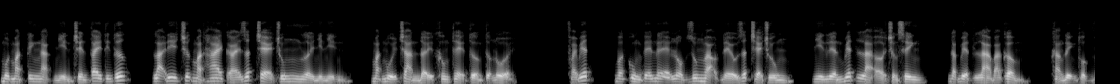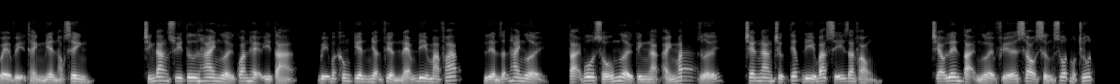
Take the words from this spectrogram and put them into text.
một mặt kinh ngạc nhìn trên tay tin tức, lại đi trước mặt hai cái rất trẻ trung người nhìn nhìn, mặt mũi tràn đầy không thể tưởng tượng nổi. Phải biết, vật cùng tên nệ lộp dung mạo đều rất trẻ trung, nhìn liền biết là ở trường sinh, đặc biệt là ba cẩm, khẳng định thuộc về vị thành niên học sinh. Chính đang suy tư hai người quan hệ y tá, bị bất không kiên nhận phiền ném đi ma pháp, liền dẫn hai người, tại vô số người kinh ngạc ánh mắt dưới, chen ngang trực tiếp đi bác sĩ gian phòng. Treo lên tại người phía sau sừng sốt một chút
